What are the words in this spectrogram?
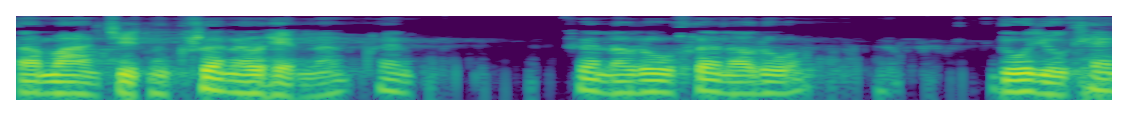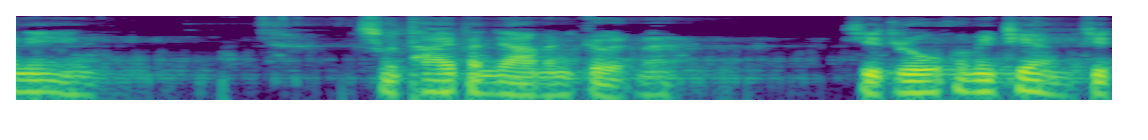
ต่อมาจิตมันเคลื่อนเราเห็นนะเคลื่อนเคลื่อนเรารู้เคลื่อนเรารู้ ดูอยู่แค่นี้เองสุดท้ายปัญญามันเกิดนะ จิตรู้ก็ไม่เที่ยง จิต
